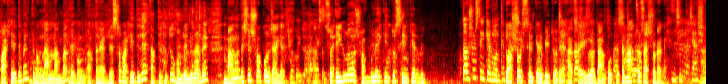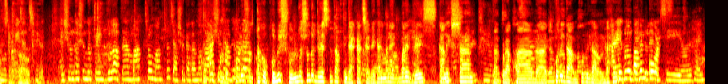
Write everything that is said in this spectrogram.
পাঠিয়ে দেবেন এবং নাম নাম্বার এবং আপনার অ্যাড্রেসটা পাঠিয়ে দিলে আপনি কিন্তু হোম ডেলিভারি বাংলাদেশের সকল জায়গা থেকে আচ্ছা সো এইগুলো সবগুলোই কিন্তু সিল্কের তসর সিল্কের মধ্যে দশর সিল্কের ভিতরে আচ্ছা এগুলোর দাম পড়তেছে মাত্র চারশো টাকা। জি চারশো আচ্ছা. এই সুন্দর সুন্দর প্রিন্টগুলো আপনারা মাত্র মাত্র চারশো টাকার মতো খুবই সুন্দর, খুবই সুন্দর। আপু খুবই সুন্দর সুন্দর ড্রেস কিন্তু আপনি দেখাচ্ছেন। এখানে মানে একবারে ড্রেস কালেকশন তারপর আপনার খুবই দারুণ খুবই দারুণ। আর এগুলো পাবেন কোর্স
